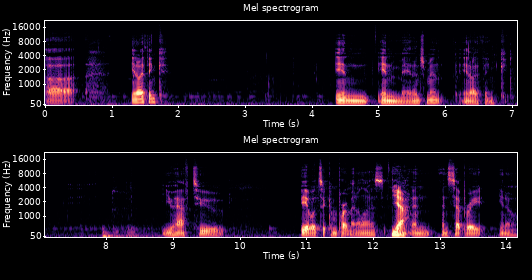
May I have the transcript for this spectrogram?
Uh, you know, I think in in management, you know, I think you have to be able to compartmentalize. Yeah. And and separate. You know,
